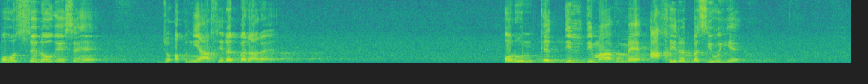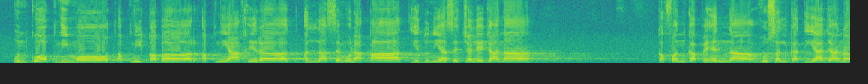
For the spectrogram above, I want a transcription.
बहुत से लोग ऐसे हैं जो अपनी आखिरत बना रहे हैं और उनके दिल दिमाग में आखिरत बसी हुई है। उनको अपनी मौत, अपनी कबर, अपनी आखिरत, अल्लाह से मुलाकात, ये दुनिया से चले जाना, कफन का पहनना, गसल का दिया जाना,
